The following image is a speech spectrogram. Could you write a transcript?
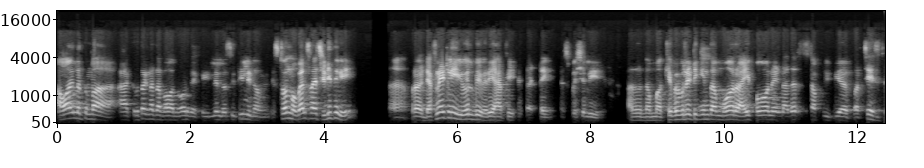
ಅವಾಗ್ಲೂ ತುಂಬಾ ಆ ಕೃತಜ್ಞತಾ ಭಾವ ನೋಡ್ಬೇಕು. ಇಲ್ಲೆಲ್ಲೋ ಸಿಟಿಲಿ ನಾವು ಎಷ್ಟೊಂದು ಮೊಬೈಲ್ ಸ್ನ್ಯಾಚ್ ಹಿಡಿತೀವಿ. Definitely you will be very happy that time especially ಅದು ನಮ್ಮ ಕೆಪಬಿಲಿಟಿಗಿಂತ more iPhone and other stuff purchased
